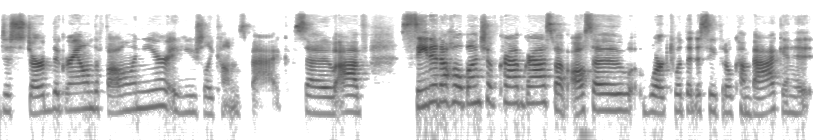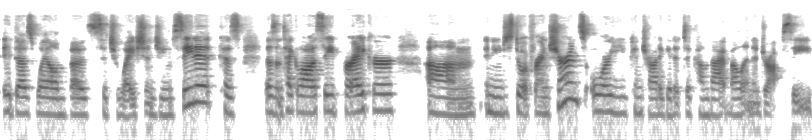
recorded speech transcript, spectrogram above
disturb the ground the following year, it usually comes back. So I've seeded a whole bunch of crabgrass, but I've also worked with it to see if it'll come back, and it, it does well in both situations. You can seed it because it doesn't take a lot of seed per acre, um, and you just do it for insurance, or you can try to get it to come back by letting it drop seed.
